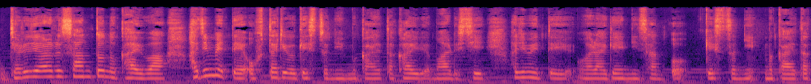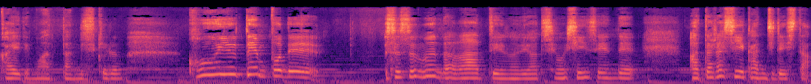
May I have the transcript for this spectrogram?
ジャルジャルさんとの会話、初めてお二人をゲストに迎えた回でもあるし、初めてお笑い芸人さんをゲストに迎えた回でもあったんですけど、こういうテンポで進むんだなっていうので私も新鮮で新しい感じでした。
